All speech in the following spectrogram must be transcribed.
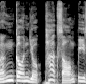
มังกรหยกภาค 2 ปี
